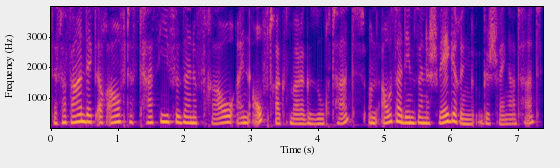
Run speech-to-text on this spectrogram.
Das Verfahren deckt auch auf, dass Tassi für seine Frau einen Auftragsmörder gesucht hat und außerdem seine Schwägerin geschwängert hat.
